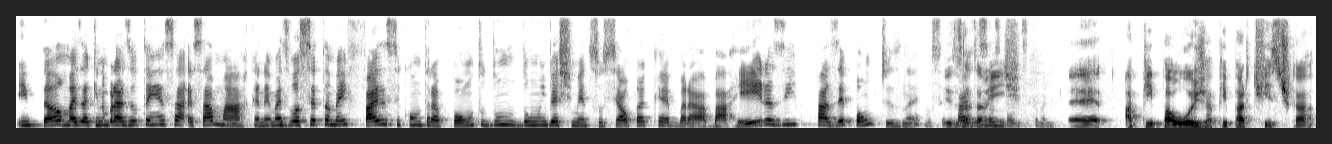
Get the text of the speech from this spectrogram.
Então, mas aqui no Brasil tem essa, essa marca, né? Mas você também faz esse contraponto de um, de um investimento social para quebrar barreiras e fazer pontes, né? Você Exatamente. faz essas pontes também. É, a pipa hoje, a pipa artística,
